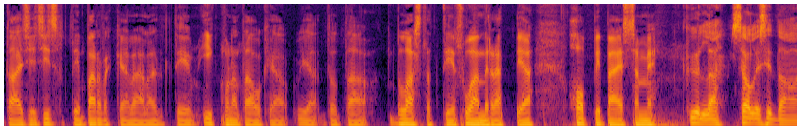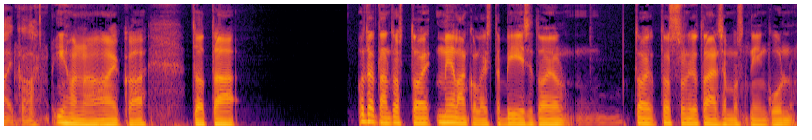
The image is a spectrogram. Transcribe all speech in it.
tai siis istuttiin parvekkeella ja laitettiin ikkunat auki ja, ja tota, blastattiin suomiräppiä hoppipäissämme. Kyllä, se oli sitä aikaa. Ihanaa aikaa. Tota, otetaan tuosta toi melankolista biisi, toi on, toi, tossa on jotain semmoista niin kuin,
